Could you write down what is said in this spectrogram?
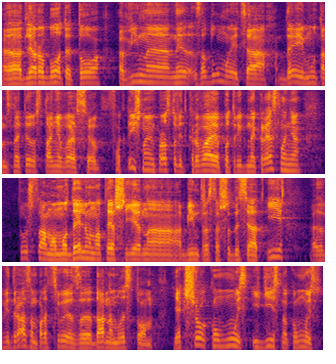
е, для роботи, то він е, не задумується, де йому там знайти останню версію. Фактично він просто відкриває потрібне креслення, ту ж саму модель, вона теж є на BIM 360 і е, відразу працює з даним листом. Якщо комусь і дійсно комусь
